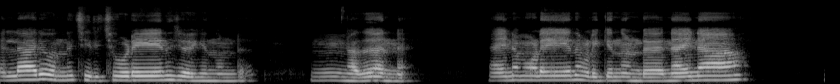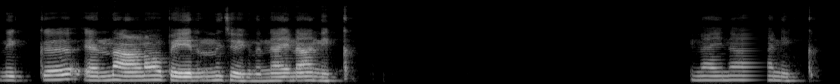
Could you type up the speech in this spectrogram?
എല്ലാവരും ഒന്ന് ചിരിച്ചൂടേന്ന് ചോദിക്കുന്നുണ്ട്. അത് തന്നെ. നൈന മോളേന്ന് വിളിക്കുന്നുണ്ട്. നൈന നിക്ക് എന്നാണോ പേരെന്ന് ചോദിക്കുന്നത് നൈന നിക്ക്. നൈന നിക്ക്.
